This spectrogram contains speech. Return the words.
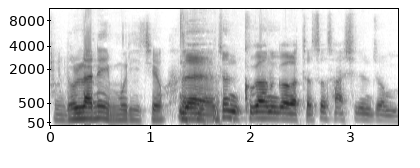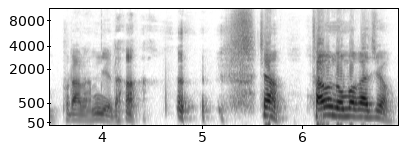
좀 논란의 인물이죠. 네, 전 그거 하는 것 같아서 사실은 좀 불안합니다. 자, 다음 넘어가죠.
